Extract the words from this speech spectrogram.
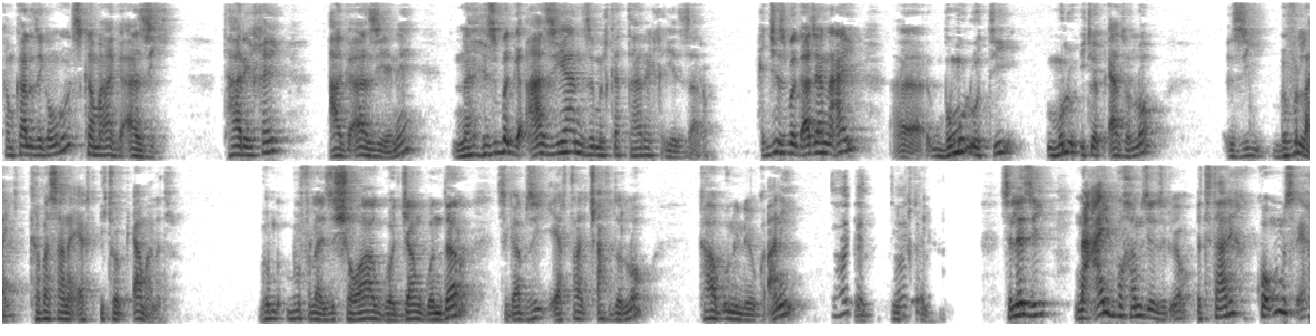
ከም ካልእ ዘይኮንኩስ ከም ኣግኣዚ ታሪኸይ ኣግኣዚ የነ ንህዝቢ ገኣዝያን ዝምልከት ታሪክ እየ ዝዛረብ ሕጂ ህዝቢ ገኣዝያን ንዓይ ብምሉእ እቲ ሙሉእ ኢትዮጵያ ዘሎ እዚ ብፍላይ ከበሳ ናይ ኢትዮጵያ ማለት እዩ። ብፍላይ እዚ ሸዋ ጎጃም ጎንደር ስጋብዚ ኤርትራ ጫፍ ዘሎ ካብኡ ንነዩ ከዓኒ ስለዚ ንዓይ ብከምዚ ዝሪኦ እቲ ታሪክ ከምኡ ምስ ርኢኻ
